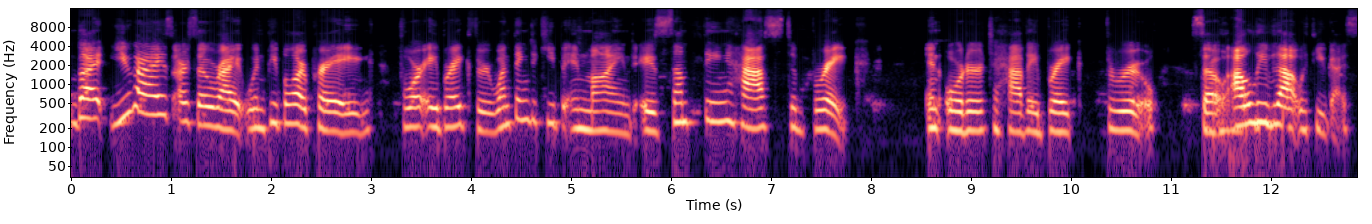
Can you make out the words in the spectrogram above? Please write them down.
but you guys are so right. When people are praying for a breakthrough, one thing to keep in mind is something has to break in order to have a breakthrough. So. I'll leave that with you guys.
